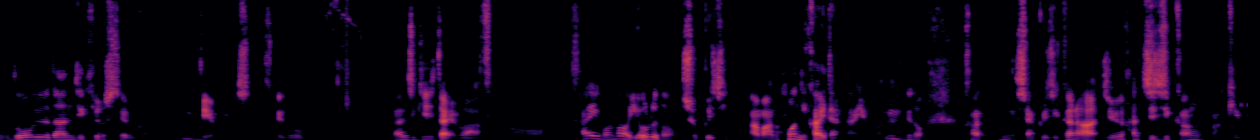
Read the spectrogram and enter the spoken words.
ど、どういう断食をしてるかうんっていう話なんですけど、断食自体は、その、最後の夜の食事、あ、まあ、あの本に書いてある内容なんですけど、か食事から18時間空ける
